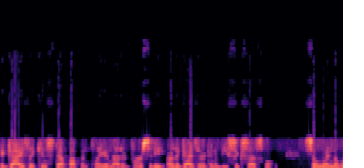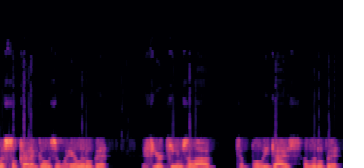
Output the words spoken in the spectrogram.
the guys that can step up and play in that adversity are the guys that are going to be successful. So when the whistle kind of goes away a little bit, if your team's allowed to bully guys a little bit,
